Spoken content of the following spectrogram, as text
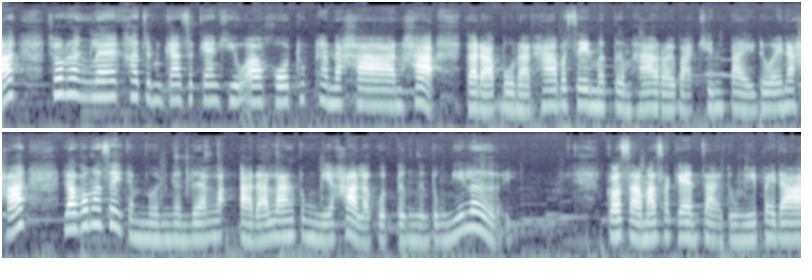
ะ ช่องทางแรกค่ะจะเป็นการสแกน QR code ทุกธนาคารค่ะก็รับโบนัส 5%มาเติม 500 บาทขึ้นไปด้วยนะคะแล้วก็มาใส่จำนวนเงินด้านล่างตรงนี้ค่ะ แล้วกดเติมเงินตรงนี้เลยก็สามารถสแกนจ่ายตรงนี้ไปได้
